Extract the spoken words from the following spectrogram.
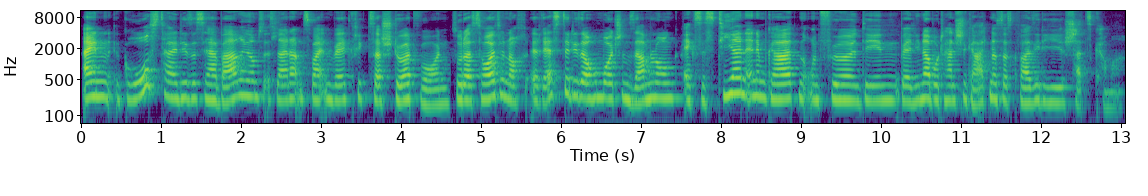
Ein Großteil dieses Herbariums ist leider im Zweiten Weltkrieg zerstört worden, sodass heute noch Reste dieser Humboldtschen Sammlung existieren in dem Garten und für den Berliner Botanischen Garten ist das quasi die Schatzkammer.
